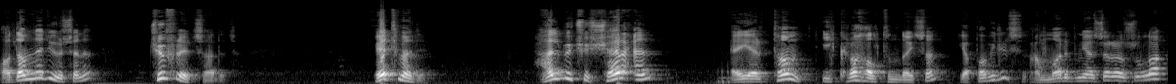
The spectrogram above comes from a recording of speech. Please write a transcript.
Adam ne diyor sana? Küfür et sadece. Etmedi. Halbuki şer'en eğer tam ikrah altındaysan yapabilirsin. Ammar ibn Yasir Resulullah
